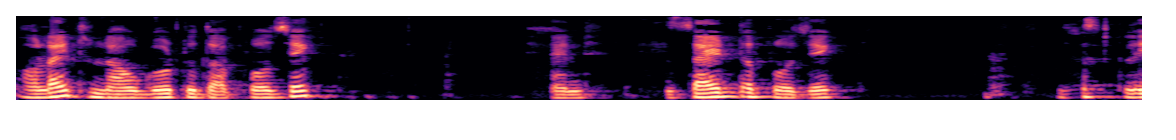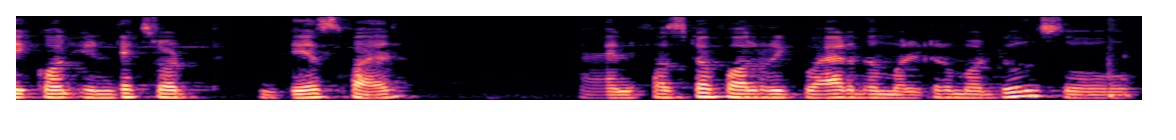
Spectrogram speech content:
Alright now go to the project. And inside the project just click on index.js file. And first of all require the Multer module. So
